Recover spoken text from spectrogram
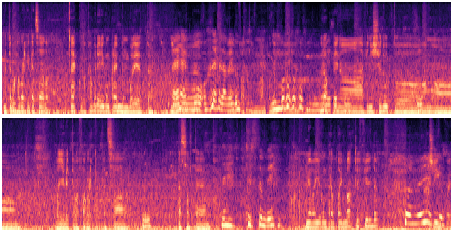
Mettiamo a fare qualche cazzata. Ecco, tocca pure ricomprare bombolette. Le Eh, vedo- mo, la Eh, vedo un po'. infatti, mo è un po' un po' difficile. Però appena finisce tutto, Sì. mo voglio mettere a fare qualche cazzata. Mm. Passa il tempo. Eh, giusto bene. Mi voglio comprare poi Battlefield 5.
